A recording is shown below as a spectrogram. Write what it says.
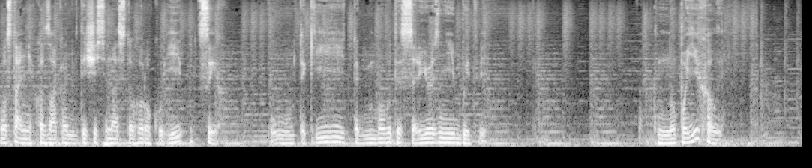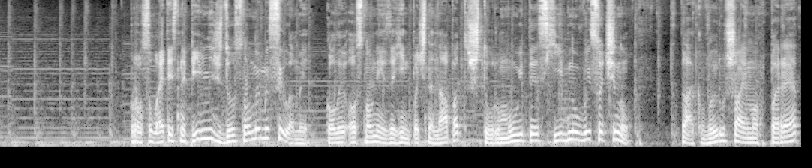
в останніх козаках 2017 року, і у цих, у такій, так би мовити, серйозній битві. Ну поїхали. Просувайтесь на північ з основними силами. Коли основний загін почне напад, штурмуйте східну височину. Так, вирушаємо вперед.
